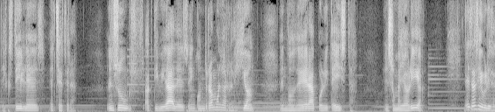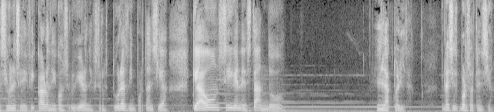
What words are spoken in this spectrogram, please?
textiles, etc. En sus actividades encontramos la religión, en donde era politeísta en su mayoría. Estas civilizaciones edificaron y construyeron estructuras de importancia que aún siguen estando en la actualidad. Gracias por su atención.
